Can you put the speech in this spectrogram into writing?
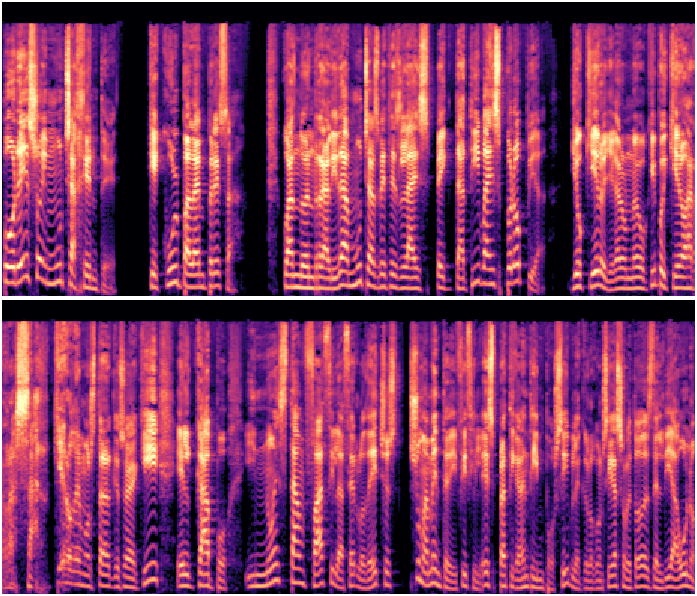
Por eso hay mucha gente que culpa a la empresa. cuando en realidad muchas veces la expectativa es propia. Yo quiero llegar a un nuevo equipo y quiero arrasar, quiero demostrar que soy aquí el capo. Y no es tan fácil hacerlo, de hecho es sumamente difícil, es prácticamente imposible que lo consigas, sobre todo desde el día uno.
